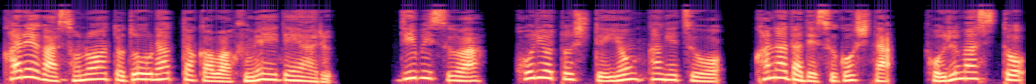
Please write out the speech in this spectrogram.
彼がその後どうなったかは不明である。ディビスは捕虜として4ヶ月をカナダで過ごしたフォルマスと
